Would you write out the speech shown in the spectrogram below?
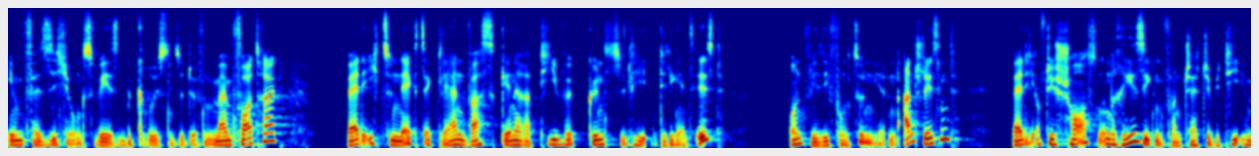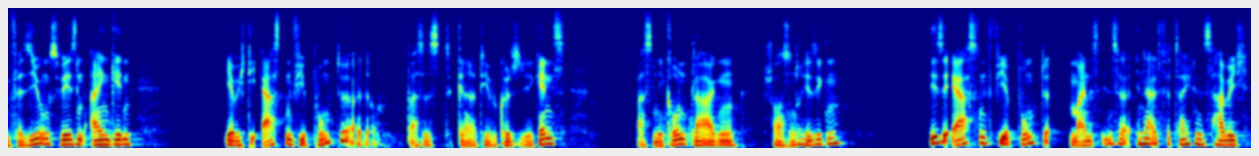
im Versicherungswesen begrüßen zu dürfen. In meinem Vortrag werde ich zunächst erklären, was generative künstliche Intelligenz ist und wie sie funktioniert. Und anschließend werde ich auf die Chancen und Risiken von ChatGPT im Versicherungswesen eingehen. Hier habe ich die ersten vier Punkte, also was ist generative künstliche Intelligenz, was sind die Grundlagen, Chancen und Risiken. Diese ersten vier Punkte meines Inhaltsverzeichnisses habe ich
